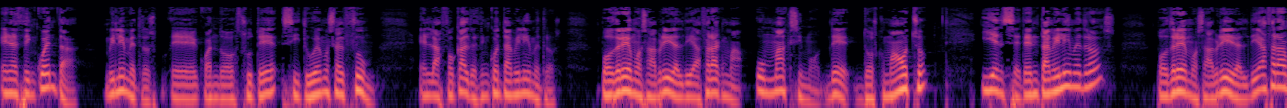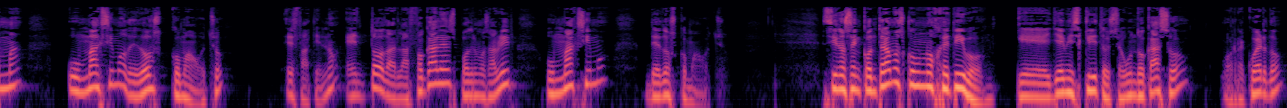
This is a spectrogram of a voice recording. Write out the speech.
En el 50 milímetros, eh, cuando situemos el zoom en la focal de 50 milímetros, podremos abrir el diafragma un máximo de 2,8 y en 70 milímetros podremos abrir el diafragma un máximo de 2,8 es fácil, ¿no? En todas las focales podremos abrir un máximo de 2,8. Si nos encontramos con un objetivo que ya he inscrito el segundo caso, os recuerdo,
